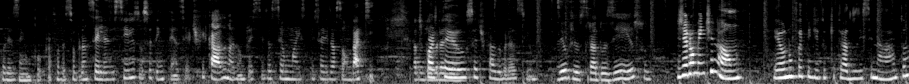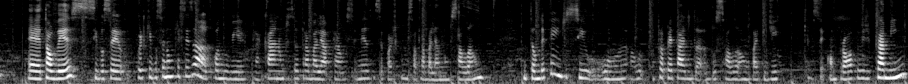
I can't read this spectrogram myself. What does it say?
por exemplo, para fazer sobrancelhas e cílios, você tem que ter certificado, mas não precisa ser uma especialização daqui. Você pode ter o certificado do Brasil. Eu preciso traduzir isso? Geralmente não. Eu não fui pedido que traduzisse nada. É, talvez, se você. Porque você não precisa, quando vir pra cá, não precisa trabalhar para você mesmo. Você pode começar trabalhando num salão então depende se o, o, o proprietário da, do salão vai pedir que você comprove. Para mim,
